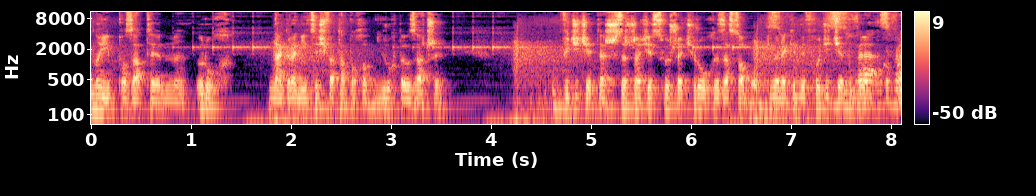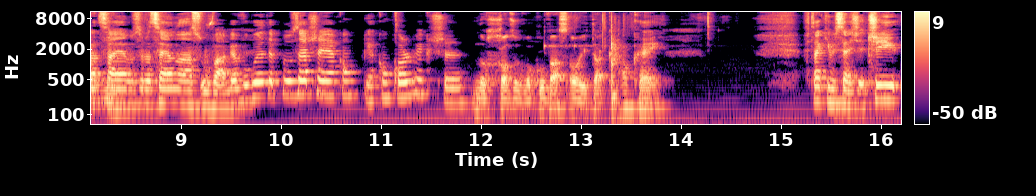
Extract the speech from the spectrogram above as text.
No i poza tym ruch na granicy świata pochodni, ruch pełzaczy. Widzicie też, zaczynacie słyszeć ruch za sobą. Kiedy wchodzicie w Zwra- zwracają, zwracają na nas uwagę w ogóle te pełzacze jaką, jakąkolwiek, czy... No chodzą wokół was, oj tak. Okej. W takim sensie, czyli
